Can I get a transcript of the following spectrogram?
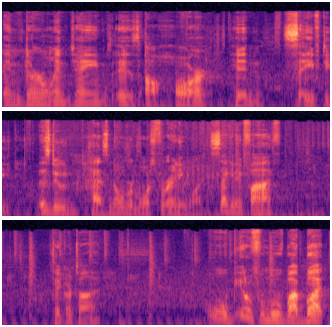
and Derwin James is a hard hitting safety. This dude has no remorse for anyone. Second and five. Take our time. Oh, beautiful move by Butt,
